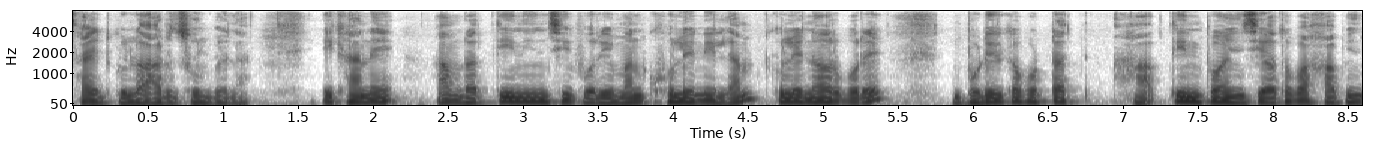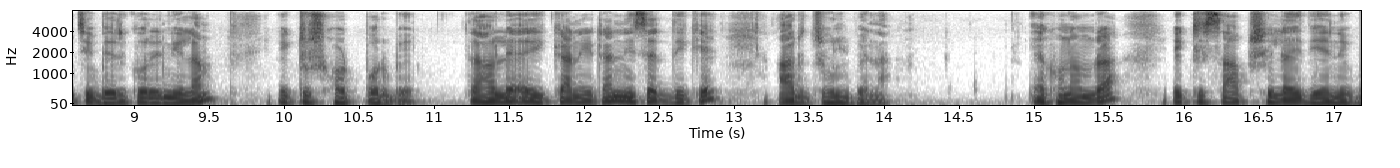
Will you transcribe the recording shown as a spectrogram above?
সাইডগুলো আর ঝুলবে না। এখানে আমরা তিন ইঞ্চি পরিমাণ খুলে নিলাম। খুলে নেওয়ার পরে বডির কাপড়টা তিন পয় ইঞ্চি অথবা হাফ ইঞ্চি বের করে নিলাম, একটু শর্ট পড়বে তাহলে এই কানিটা নিচের দিকে আর ঝুলবে না। এখন আমরা একটি চাপ সেলাই দিয়ে নেব।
